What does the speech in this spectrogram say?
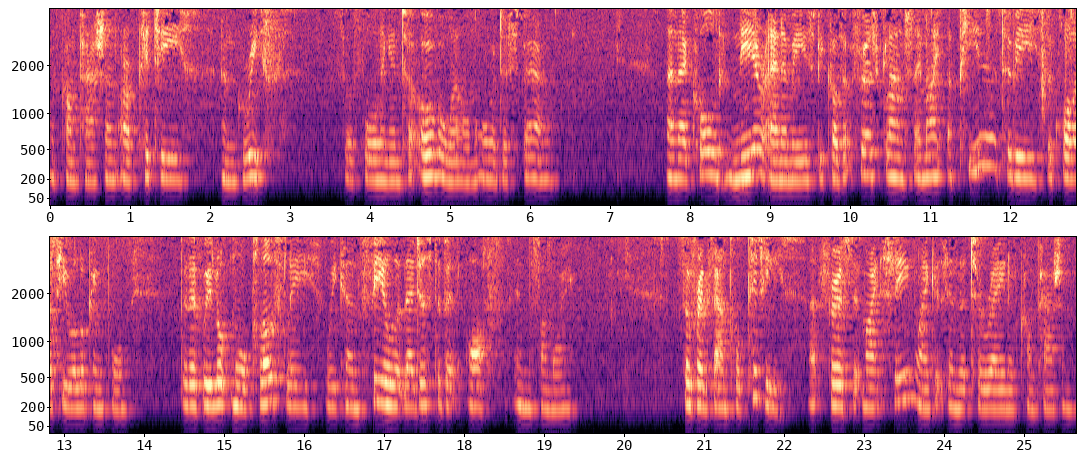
of compassion are pity and grief. So falling into overwhelm or despair. And they're called near enemies because at first glance they might appear to be the quality we're looking for. But if we look more closely, we can feel that they're just a bit off in some way. So for example, pity. At first it might seem like it's in the terrain of compassion.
